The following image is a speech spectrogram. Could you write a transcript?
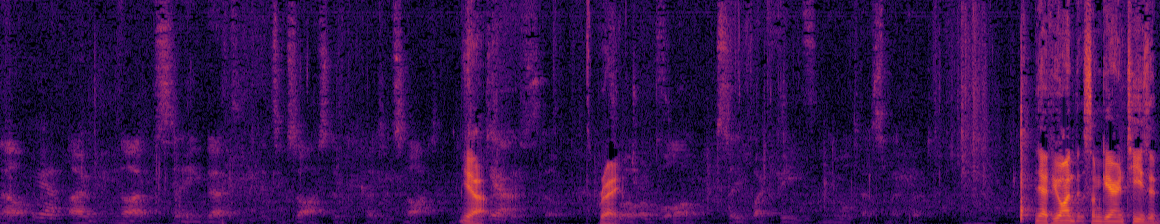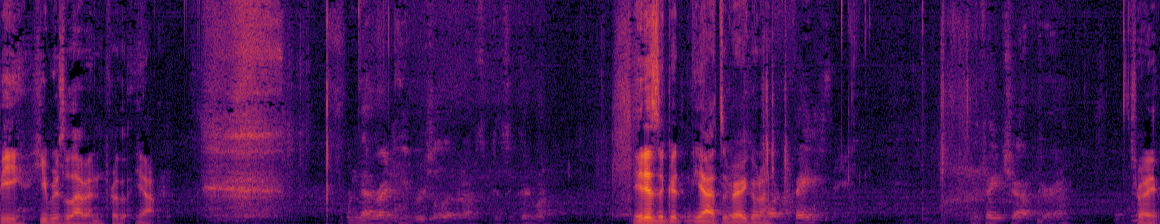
Now, Yeah. I'm not saying that it's exhaustive because it's not. Yeah. Yeah. So, right. Well, well, saved by faith in the Old Testament, but Yeah, if you want some guarantees, it'd be Hebrews 11 for the yeah. When I read Hebrews 11, it's a good one. It is a good yeah, it's a very good one. Faith. The faith chapter, eh? That's right.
